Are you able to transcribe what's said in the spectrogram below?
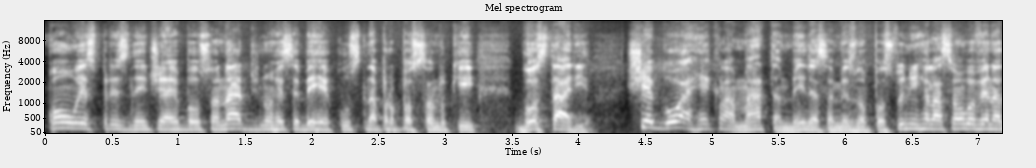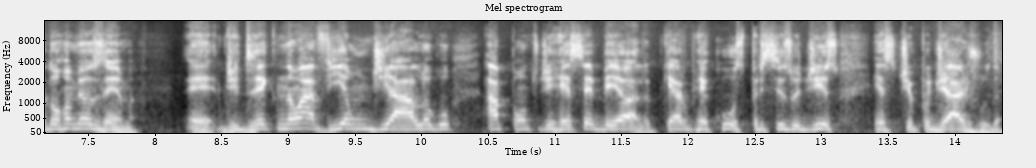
com o ex-presidente Jair Bolsonaro de não receber recursos na proporção do que gostaria. Chegou a reclamar também dessa mesma postura em relação ao governador Romeu Zema. É, de dizer que não havia um diálogo a ponto de receber, olha, quero recurso, preciso disso, esse tipo de ajuda.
